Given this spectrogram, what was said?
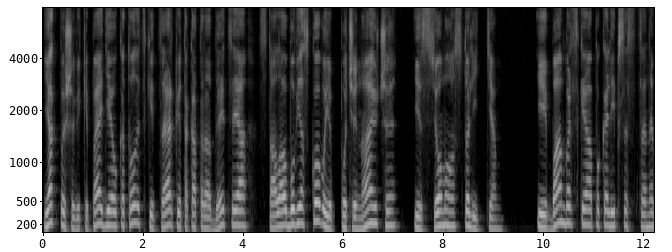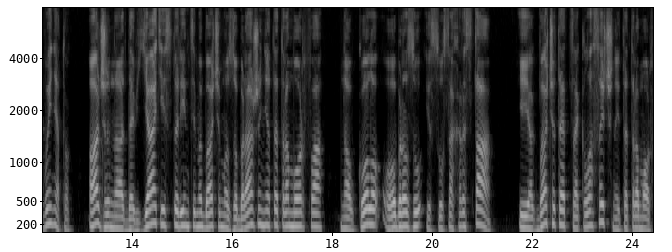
Як пише Вікіпедія, у католицькій церкві така традиція стала обов'язковою, починаючи із 7 століття. І бамберський апокаліпсис це не виняток. Адже на дев'ятій сторінці ми бачимо зображення тетраморфа навколо образу Ісуса Христа. І як бачите, це класичний тетраморф.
